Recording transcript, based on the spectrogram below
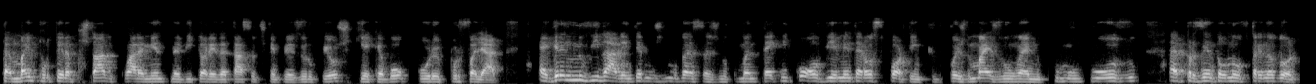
também por ter apostado claramente na vitória da Taça dos Campeões Europeus, que acabou por, por falhar. A grande novidade em termos de mudanças no comando técnico, obviamente, era o Sporting, que depois de mais um ano tumultuoso, apresenta um novo treinador.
